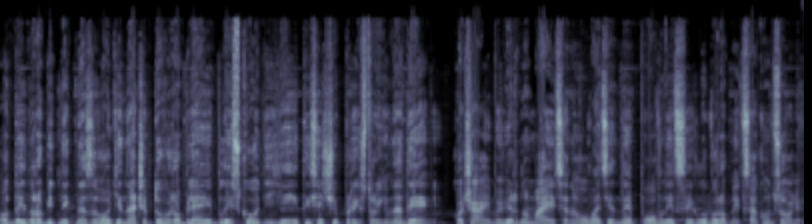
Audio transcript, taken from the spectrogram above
Один робітник на заводі начебто виробляє близько однієї тисячі пристроїв на день, хоча, ймовірно, мається на увазі не повний цикл виробництва консолі.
